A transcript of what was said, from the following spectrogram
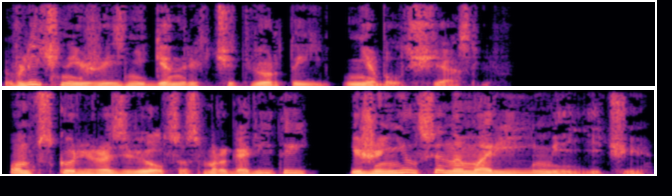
В личной жизни Генрих IV не был счастлив. Он вскоре развелся с Маргаритой и женился на Марии Медичи.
